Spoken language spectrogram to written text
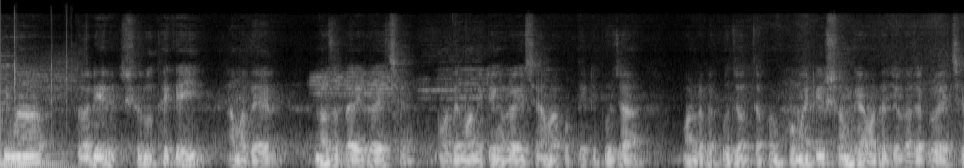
প্রতিমা তৈরির শুরু থেকেই আমাদের নজরদারি রয়েছে, আমাদের মনিটরিং রয়েছে, আমরা প্রত্যেকটি পূজা মণ্ডপের পূজা উদযাপন কমিটির সঙ্গে আমাদের যোগাযোগ রয়েছে।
